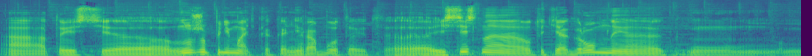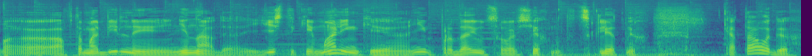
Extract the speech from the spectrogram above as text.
А, то есть э, нужно понимать, как они работают. Естественно, вот эти огромные автомобильные не надо. Есть такие маленькие, они продаются во всех мотоциклетных каталогах.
